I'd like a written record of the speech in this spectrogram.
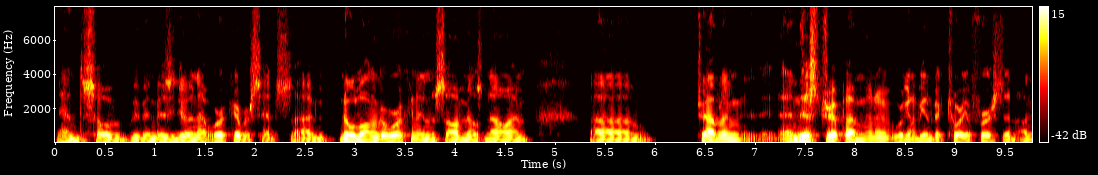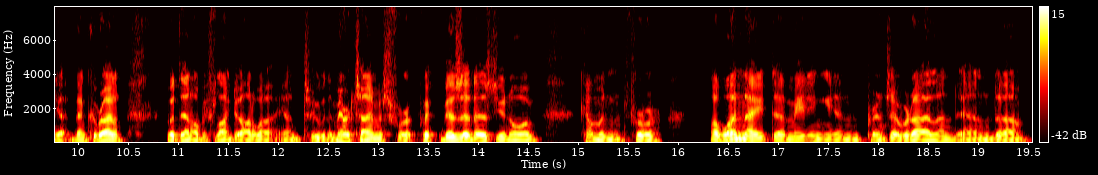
and so we've been busy doing that work ever since i'm no longer working in the sawmills now i'm um, traveling and this trip i'm gonna we're gonna be in victoria first and on the vancouver island but then I'll be flying to Ottawa and to the Maritimes for a quick visit. As you know, I'm coming for a one night uh, meeting in Prince Edward Island. And um,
